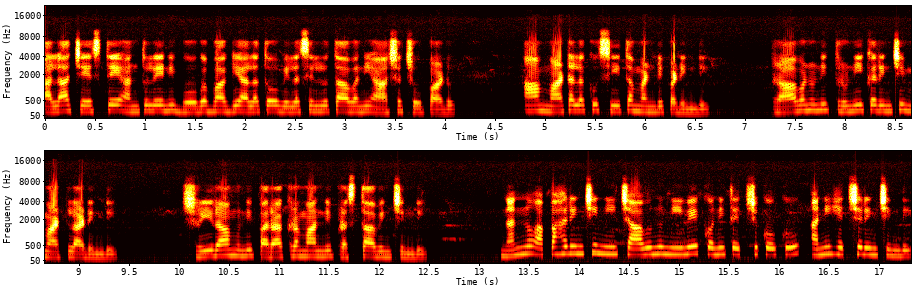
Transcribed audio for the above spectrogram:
అలా చేస్తే అంతులేని భోగభాగ్యాలతో విలసిల్లుతావని ఆశ చూపాడు. ఆ మాటలకు సీత మండిపడింది. రావణుని తృణీకరించి మాట్లాడింది. శ్రీరాముని పరాక్రమాన్ని ప్రస్తావించింది. నన్ను అపహరించి నీ చావును నీవే కొని తెచ్చుకోకు అని హెచ్చరించింది.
